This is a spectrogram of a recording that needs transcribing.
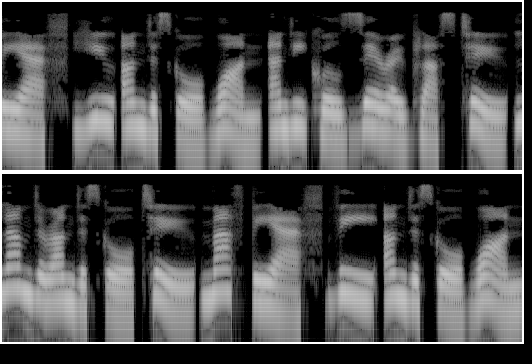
bf u underscore 1 and equals 0 plus 2 lambda underscore underscore two Math BF V underscore one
